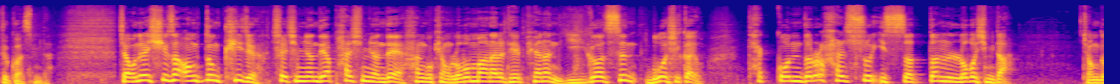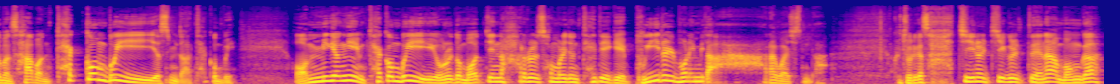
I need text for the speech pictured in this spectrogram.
듣고 왔습니다. 자, 오늘의 시사 엉뚱 퀴즈. 70년대와 80년대 한국형 로봇 만화를 대표하는 이것은 무엇일까요? 태권도를 할 수 있었던 로봇입니다. 정답은 4번 태권브이였습니다. 태권브이. 엄미경님, 태권브이. 오늘도 멋진 하루를 선물해준 태디에게 V를 보냅니다. 라고 하셨습니다. 그쵸. 우리가 사진을 찍을 때나 뭔가,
